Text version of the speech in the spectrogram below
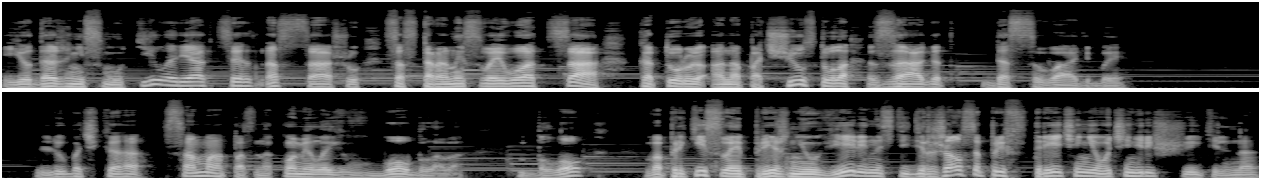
Ее даже не смутила реакция на Сашу со стороны своего отца, которую она почувствовала за год до свадьбы. Любочка сама познакомила их в Боблово. Блок, вопреки своей прежней уверенности, держался при встрече не очень решительно.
